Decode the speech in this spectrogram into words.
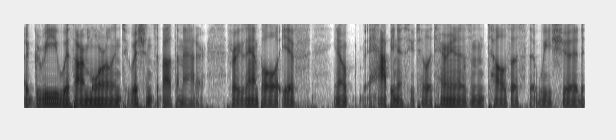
agree with our moral intuitions about the matter. For example, if you know happiness utilitarianism tells us that we should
